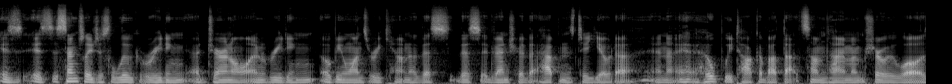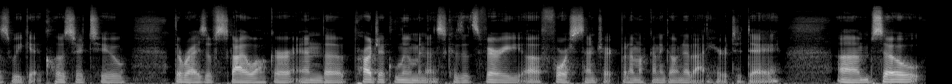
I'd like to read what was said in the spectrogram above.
is is essentially just Luke reading a journal and reading Obi Wan's recount of this this adventure that happens to Yoda. And I hope we talk about that sometime. I'm sure we will as we get closer to the rise of Skywalker and the Project Luminous because it's very uh, Force centric. But I'm not going to go into that here today. Um, so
